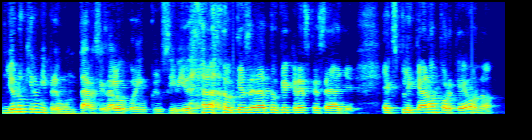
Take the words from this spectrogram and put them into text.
yo no quiero ni preguntar si es algo por inclusividad o qué será, tú qué crees que se halle. ¿Explicaron por qué o no?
